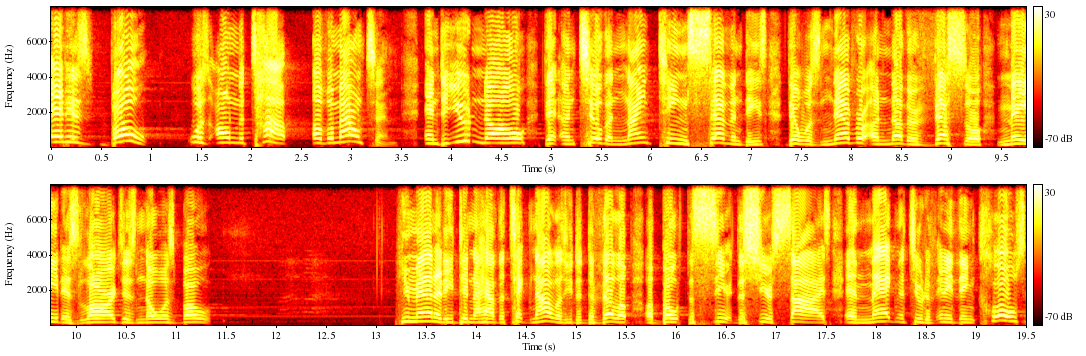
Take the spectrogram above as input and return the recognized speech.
And his boat was on the top of a mountain. And do you know that until the 1970s, there was never another vessel made as large as Noah's boat? Humanity did not have the technology to develop a boat the sheer, the sheer size and magnitude of anything close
